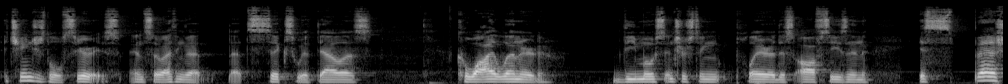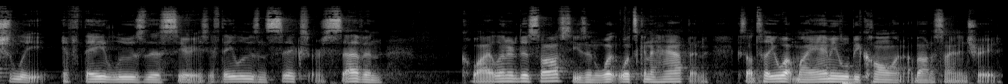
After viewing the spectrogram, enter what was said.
it changes the whole series. And so I think that that six with Dallas, Kawhi Leonard, the most interesting player this offseason, especially if they lose this series. If they lose in six or seven, Kawhi Leonard this offseason, what, what's going to happen? Because I'll tell you what, Miami will be calling about a sign and trade.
